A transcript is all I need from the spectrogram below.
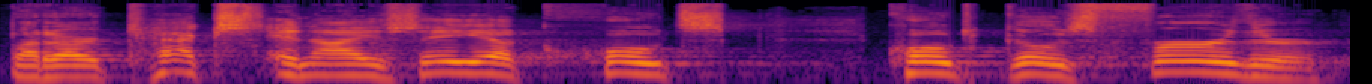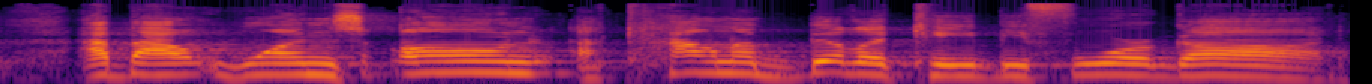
But our text in Isaiah quotes, quote goes further about one's own accountability before God.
